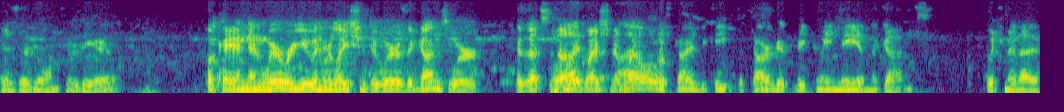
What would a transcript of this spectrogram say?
as they're going through the air. Okay, and then where were you in relation to where the guns were? Because that's Well, another I- question. Of I always tried to keep the target between me and the guns, which meant I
